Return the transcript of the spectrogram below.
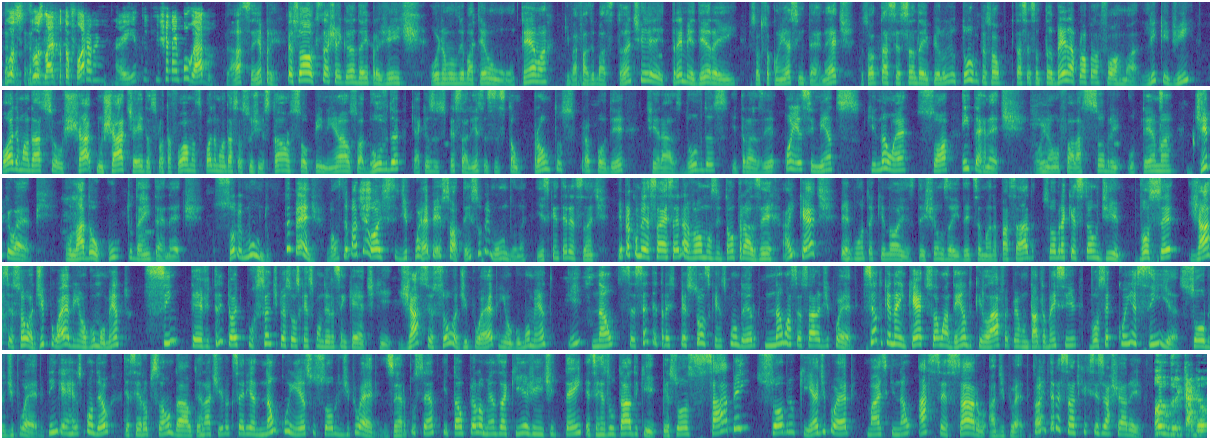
duas, duas lives que eu tô fora, né? Aí tem que chegar empolgado. Tá, sempre. Pessoal que está chegando aí pra gente, hoje nós vamos debater um, um tema que vai fazer bastante tremedeira aí, pessoal que só conhece internet, pessoal que está acessando aí pelo YouTube, pessoal que está acessando também na plataforma LinkedIn, pode mandar seu chat no chat aí das plataformas, pode mandar sua sugestão, sua opinião, sua dúvida, que aqui os especialistas estão prontos para poder tirar as dúvidas e trazer conhecimentos que não é só internet. Hoje nós vamos falar sobre o tema Deep Web, o lado oculto da internet. Submundo? Depende. Vamos debater hoje se Deep Web aí só tem submundo, né? Isso que é interessante. E para começar isso aí, nós vamos então trazer a enquete, pergunta que nós deixamos aí desde semana passada, sobre a questão de você já acessou a Deep Web em algum momento? Sim, teve 38% de pessoas que responderam essa enquete que já acessou a Deep Web em algum momento e não, 63 pessoas que responderam não acessaram a Deep Web. Sendo que na enquete, só um adendo, que lá foi perguntado também se você conhecia sobre Deep Web. Ninguém respondeu. Terceira opção da alternativa, que seria não conheço sobre Deep Web, 0%. Então, pelo menos aqui a gente tem esse resultado que pessoas sabem sobre o que é Deep Web, mas que não acessaram a Deep Web. Então é interessante. O que vocês acharam aí? Bando de cagão.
